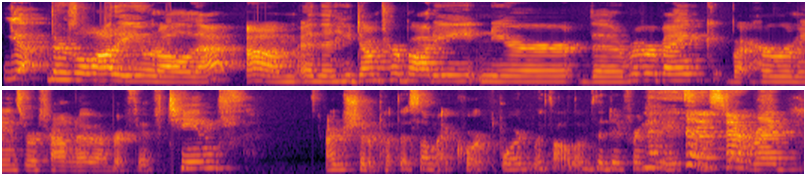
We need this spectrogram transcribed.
Yeah, there's a lot of you and all of that. Um, and then he dumped her body near the riverbank, but her remains were found November 15th. I should have put this on my cork board with all of the different dates and the red,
